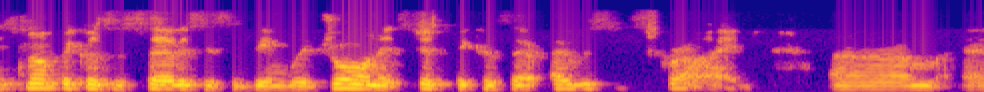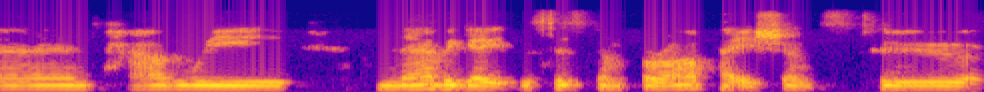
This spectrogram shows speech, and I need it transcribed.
It's not because the services have been withdrawn. It's just because they're oversubscribed. Um, and how do we navigate the system for our patients to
